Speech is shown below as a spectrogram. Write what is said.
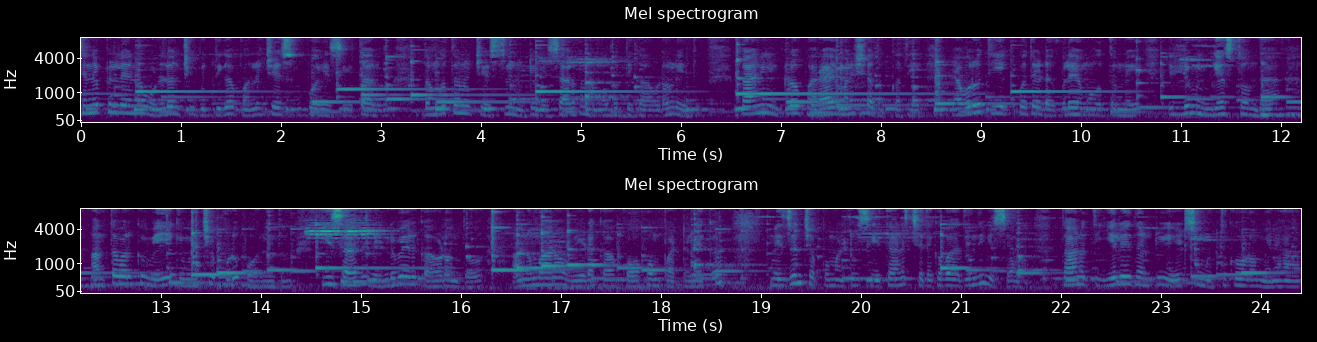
చిన్నపిల్లైన ఒళ్ళొంచి బుద్ధిగా పనులు చేసుకుపోయే సీతాలు దొంగతనం చేస్తుందంటే విశాలకు నమ్మబుద్ధి కావడం లేదు. కానీ ఇంట్లో పరాయి మనిషి అదొక్కతే. ఎవరూ తీయకపోతే డబ్బులు ఏమవుతున్నాయి? ఇల్లు మింగేస్తుందా? అంతవరకు వెయ్యికి మించి ఎప్పుడూ పోలేదు. ఈసారి రెండు వేలు కావడంతో అనుమానం వీడక కోపం పట్టలేక నిజం చెప్పమంటూ సీతాని చితకబాదింది విశాల. తాను తీయలేదంటూ ఏడ్చి ముత్తుకోవడం మినహా.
